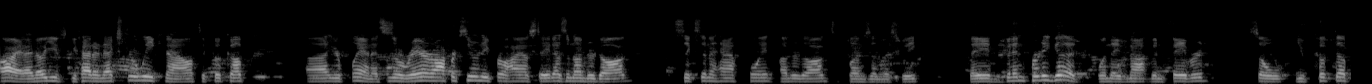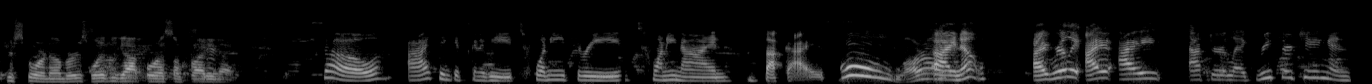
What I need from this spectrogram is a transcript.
All right, I know you've, you've had an extra week now to cook up uh, your plan. This is a rare opportunity for Ohio State as an underdog, six and a half point underdog to Clemson this week. They've been pretty good when they've not been favored. So you've cooked up your score numbers. What have you got for us on Friday night? So I think it's going to be 23 29 Buckeyes. Woo! All right. I know. I really, I, I, after like researching and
